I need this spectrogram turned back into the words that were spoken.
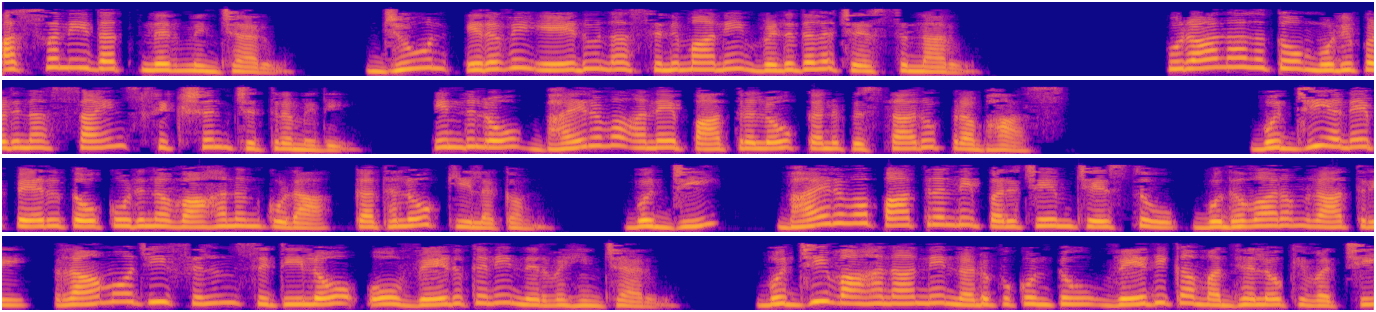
అశ్వనీదత్ నిర్మించారు. జూన్ ఇరవై ఏడున సినిమాని విడుదల చేస్తున్నారు. పురాణాలతో ముడిపడిన సైన్స్ ఫిక్షన్ చిత్రమిది. ఇందులో భైరవ అనే పాత్రలో కనిపిస్తారు ప్రభాస్. బుజ్జి అనే పేరుతో కూడిన వాహనం కూడా కథలో కీలకం. బుజ్జి భైరవ పాత్రల్ని పరిచయం చేస్తూ బుధవారం రాత్రి రామోజీ ఫిల్మ్ సిటీలో ఓ వేడుకని నిర్వహించారు. బుజ్జి వాహనాన్ని నడుపుకుంటూ వేదిక మధ్యలోకి వచ్చి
